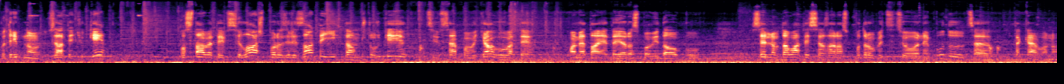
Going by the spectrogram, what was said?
Потрібно взяти тюки, поставити в сілаж, порозрізати їх там, шнурки, ці все повитягувати. Пам'ятаєте, я розповідав, був. Сильно вдаватися зараз в подробиці цього не буду. Це таке воно,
